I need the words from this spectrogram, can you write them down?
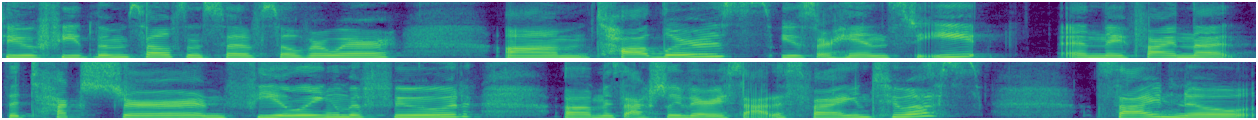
to feed themselves instead of silverware. Um, toddlers use their hands to eat, and they find that the texture and feeling the food um, is actually very satisfying to us. Side note,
